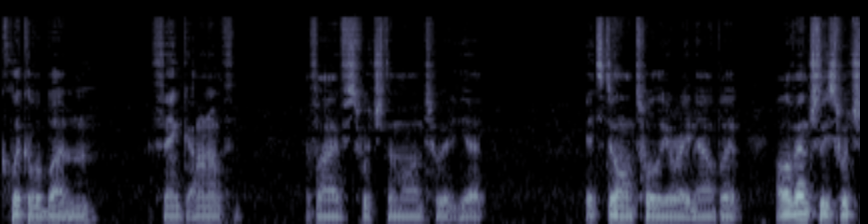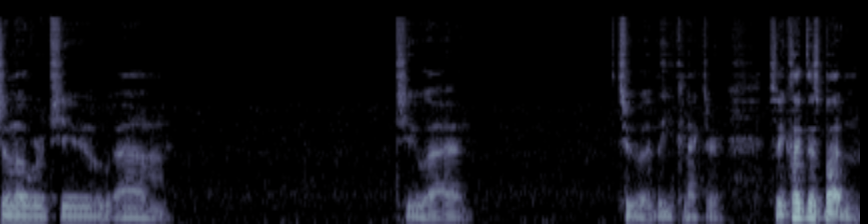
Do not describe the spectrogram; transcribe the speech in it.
click of a button. I think I don't know if if I've switched them onto it yet. It's still on Twilio right now, but I'll eventually switch them over to um, to uh, to a LeadConnector. So you click this button.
